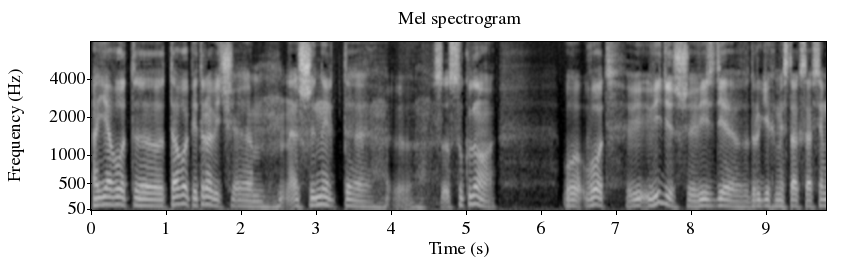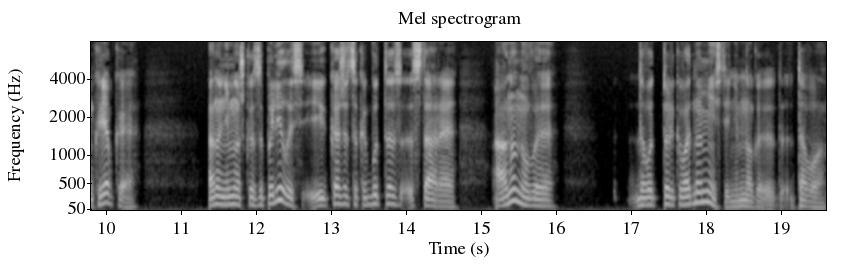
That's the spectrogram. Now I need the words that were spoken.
А я вот э, того, Петрович, э, шинель-то, э, сукно, вот, видишь, везде, в других местах совсем крепкое, оно немножко запылилось и кажется, как будто старое, а оно новое. Да вот только в одном месте немного того.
